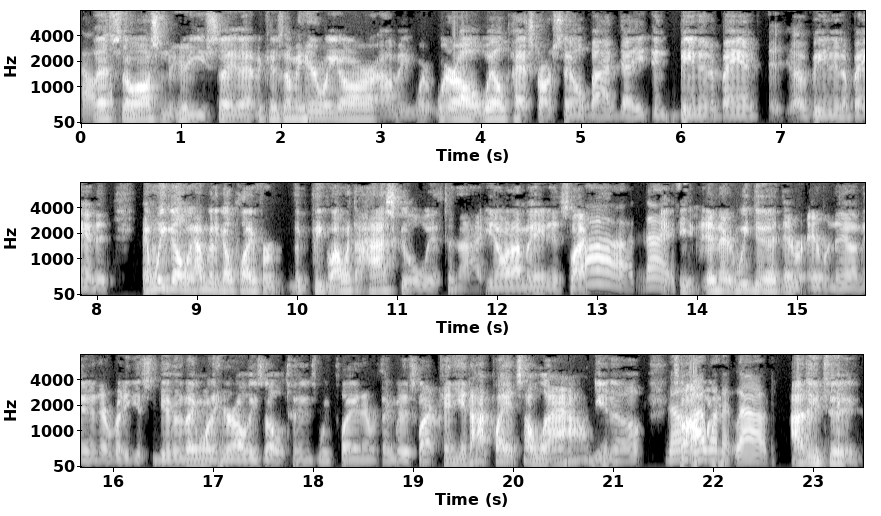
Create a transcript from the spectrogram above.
album. That's so awesome to hear you say that because I mean here we are. I mean we're we're all well past our sell by date and being in a band, uh, being in a band, and, and we go. I'm going to go play for the people I went to high school with tonight. You know what I mean? It's like ah, nice. and there, we do it every, every now and then, and everybody gets together and they want to hear all these old tunes we play and everything. But it's like, can you not play it so loud? You know, No, so I I- want it loud. I do too.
